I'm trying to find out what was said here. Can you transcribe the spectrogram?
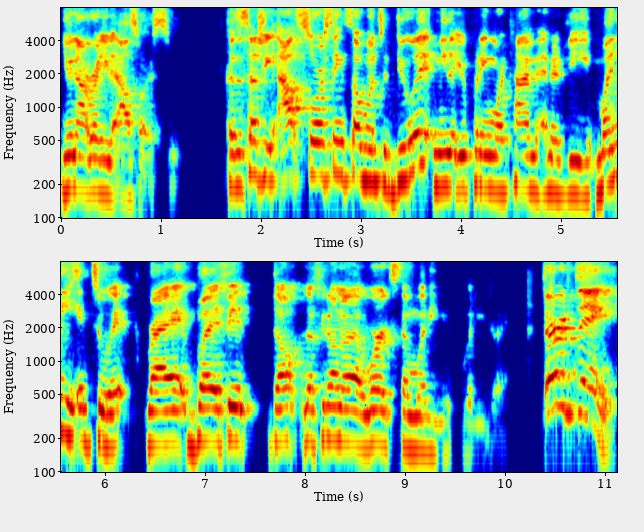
you're not ready to outsource. Because essentially, outsourcing someone to do it means that you're putting more time, energy, money into it, right? But if it don't, if you don't know that works, then what are you, what are you doing? Third thing,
